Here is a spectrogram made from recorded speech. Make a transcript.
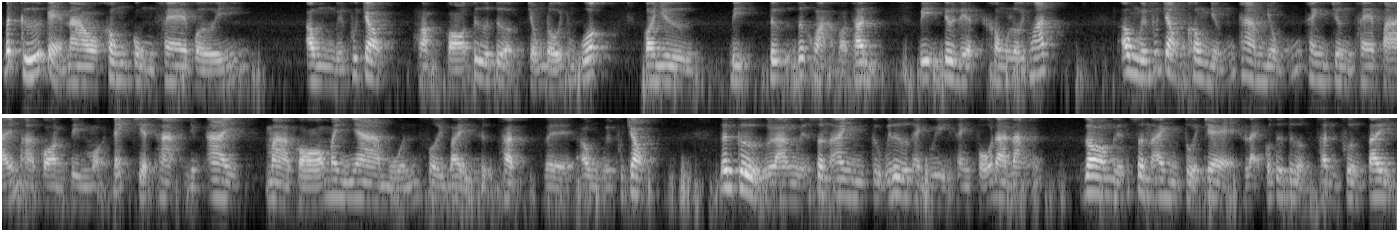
Bất cứ kẻ nào không cùng phe với ông Nguyễn Phú Trọng hoặc có tư tưởng chống đối Trung Quốc, coi như bị tự rước họa vào thân, bị tiêu diệt không lối thoát. Ông Nguyễn Phú Trọng không những tham nhũng thanh trừng phe phái mà còn tìm mọi cách triệt hạ những ai mà có manh nha muốn phơi bày sự thật về ông Nguyễn Phú Trọng. Đơn cử là Nguyễn Xuân Anh, cựu bí thư thành ủy thành phố Đà Nẵng. Do Nguyễn Xuân Anh tuổi trẻ lại có tư tưởng thân phương Tây,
